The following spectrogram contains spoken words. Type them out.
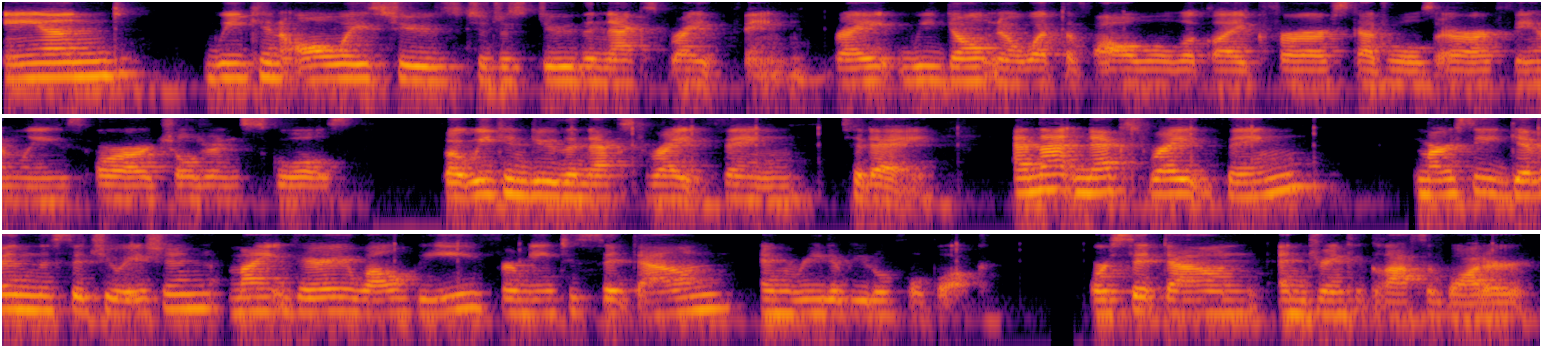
and we can always choose to just do the next right thing, right? We don't know what the fall will look like for our schedules or our families or our children's schools, but we can do the next right thing today. And that next right thing, Marcy, given the situation, might very well be for me to sit down and read a beautiful book or sit down and drink a glass of water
